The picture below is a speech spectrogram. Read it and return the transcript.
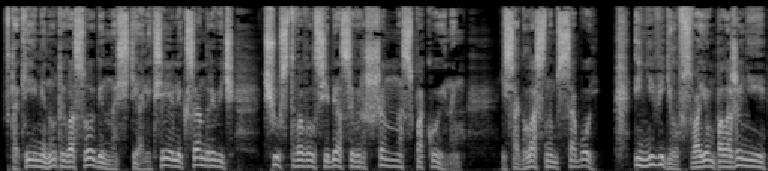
В такие минуты в особенности Алексей Александрович чувствовал себя совершенно спокойным и согласным с собой, и не видел в своем положении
